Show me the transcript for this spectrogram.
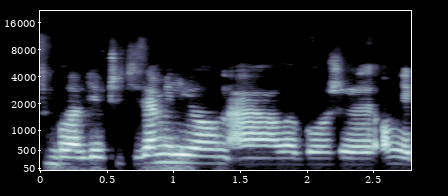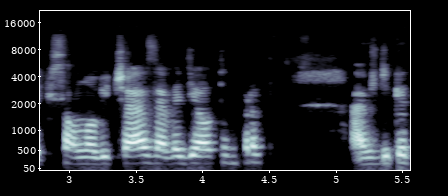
som bola v devčati za milión, alebo že o mne písal nový čas a vedia o tom prd, a vždy, keď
